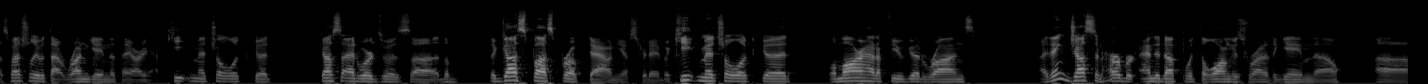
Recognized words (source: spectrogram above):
especially with that run game that they already have. Keaton Mitchell looked good. Gus Edwards was uh, the the Gus bus broke down yesterday, but Keaton Mitchell looked good. Lamar had a few good runs. I think Justin Herbert ended up with the longest run of the game, though, uh,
